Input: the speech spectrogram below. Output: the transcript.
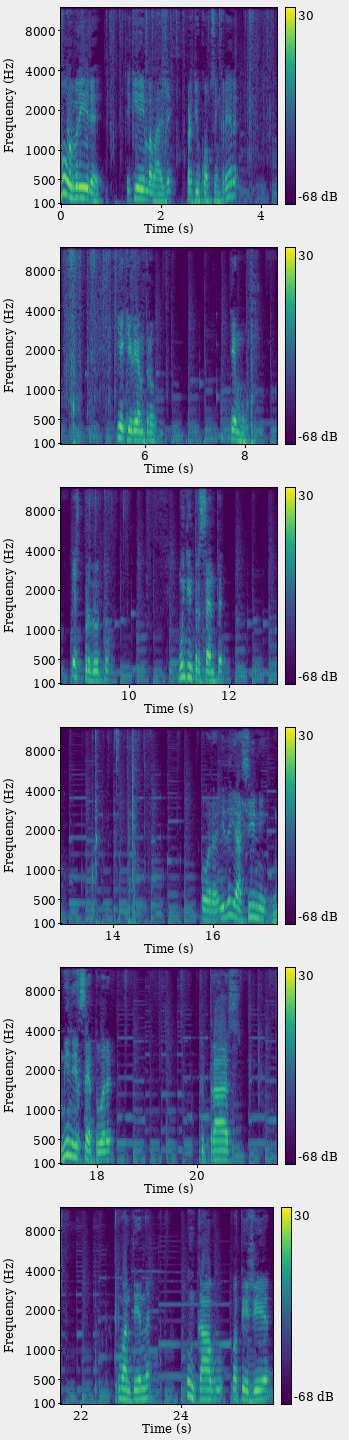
Vou abrir aqui a embalagem. Parti o copo sem querer. E aqui dentro temos este produto muito interessante. Ora, e daí a Shine, um mini receptor que traz uma antena, um cabo OTG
